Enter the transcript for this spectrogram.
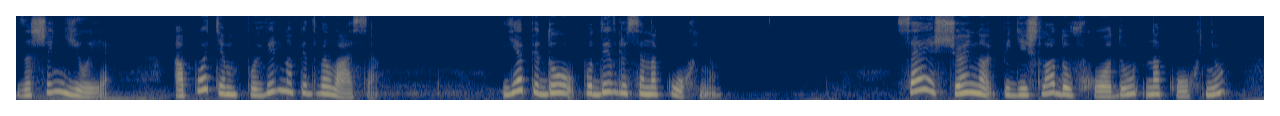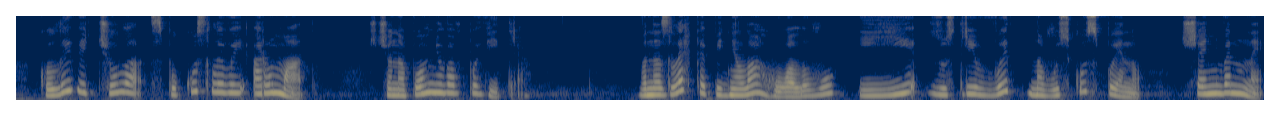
за Шеньює, а потім повільно підвелася. Я піду подивлюся на кухню. Сяє щойно підійшла до входу на кухню, коли відчула спокусливий аромат, що наповнював повітря. Вона злегка підняла голову і її зустрів вид на вузьку спину Шеньвенни.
